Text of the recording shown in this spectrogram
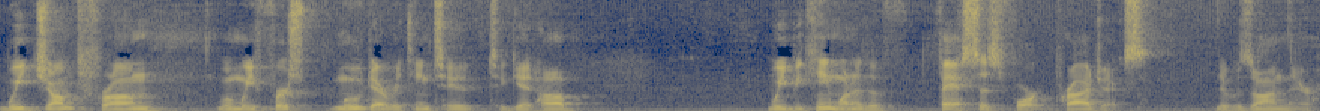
we jumped from when we first moved everything to, to GitHub, we became one of the fastest fork projects that was on there.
